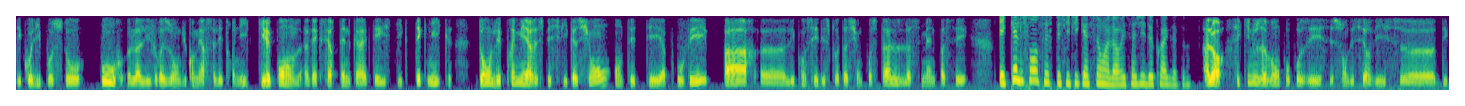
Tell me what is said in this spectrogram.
des colis postaux pour la livraison du commerce électronique qui répondent avec certaines caractéristiques techniques dont les premières spécifications ont été approuvées par euh, les conseils d'exploitation postale la semaine passée. Et quelles sont ces spécifications alors? Il s'agit de quoi exactement? Alors, ce que nous avons proposé, ce sont des services, euh, des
